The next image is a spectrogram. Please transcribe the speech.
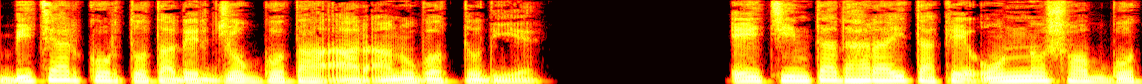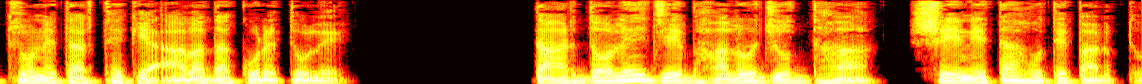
বিচার করত তাদের যোগ্যতা আর আনুগত্য দিয়ে। এই চিন্তাধারাই তাকে অন্য সব গোত্রনেতার থেকে আলাদা করে তোলে। তার দলে যে ভালো যোদ্ধা, সে নেতা হতে পারত।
